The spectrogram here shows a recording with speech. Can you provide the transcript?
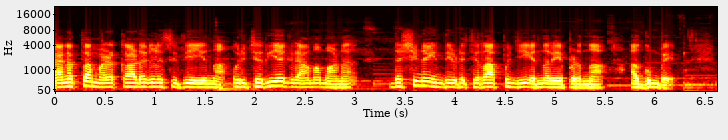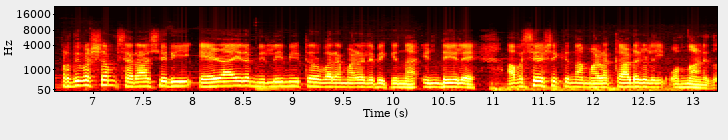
കനത്ത മഴക്കാടുകളിൽ സ്ഥിതി ചെയ്യുന്ന ഒരു ചെറിയ ഗ്രാമമാണ് ദക്ഷിണ ഇന്ത്യയുടെ ചിറാപ്പുഞ്ചി എന്നറിയപ്പെടുന്ന അഗുംബെ. പ്രതിവർഷം ശരാശരി ഏഴായിരം മില്ലിമീറ്റർ വരെ മഴ ലഭിക്കുന്ന ഇന്ത്യയിലെ അവശേഷിക്കുന്ന മഴക്കാടുകളിൽ ഒന്നാണിത്.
